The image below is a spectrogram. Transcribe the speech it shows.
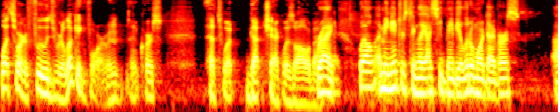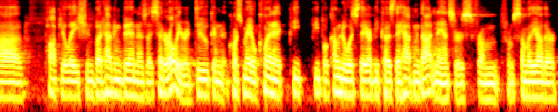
what sort of foods we're looking for. And, and of course, that's what gut check was all about. Right. Well, I mean, interestingly, I see maybe a little more diverse uh, population. But having been, as I said earlier, at Duke and of course Mayo Clinic, pe- people come to us there because they haven't gotten answers from from some of the other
